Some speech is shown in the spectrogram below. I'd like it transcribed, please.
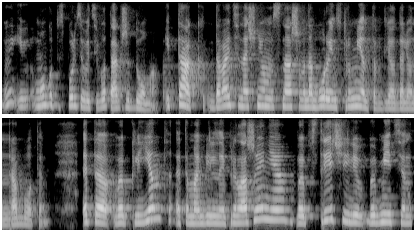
и могут использовать его также дома. Итак, давайте начнем с нашего набора инструментов для удаленной работы. Это веб-клиент, это мобильные приложения, веб-встречи или веб-митинг,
